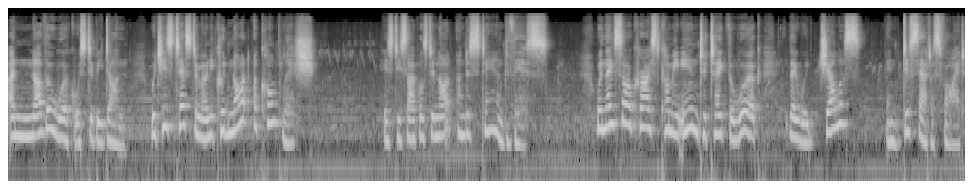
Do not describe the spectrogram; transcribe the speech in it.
another work was to be done, which his testimony could not accomplish. His disciples did not understand this. When they saw Christ coming in to take the work, they were jealous and dissatisfied.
